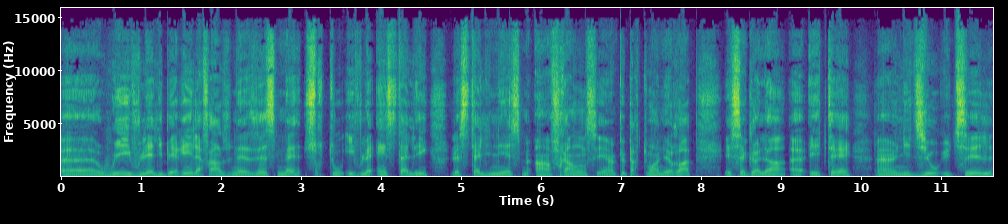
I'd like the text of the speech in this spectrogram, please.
oui, il voulait libérer la France du nazisme, mais surtout, il voulait installer le stalinisme en France et un peu partout en Europe. Et ce gars-là était un idiot utile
